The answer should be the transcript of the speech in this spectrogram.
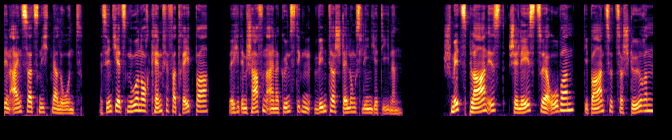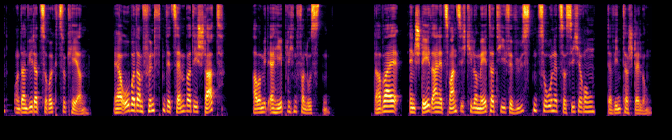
den Einsatz nicht mehr lohnt. Es sind jetzt nur noch Kämpfe vertretbar, welche dem Schaffen einer günstigen Winterstellungslinie dienen. Schmidts Plan ist, Geles zu erobern, die Bahn zu zerstören und dann wieder zurückzukehren. Er erobert am 5. Dezember die Stadt, aber mit erheblichen Verlusten. Dabei entsteht eine 20 Kilometer tiefe Wüstenzone zur Sicherung der Winterstellung.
